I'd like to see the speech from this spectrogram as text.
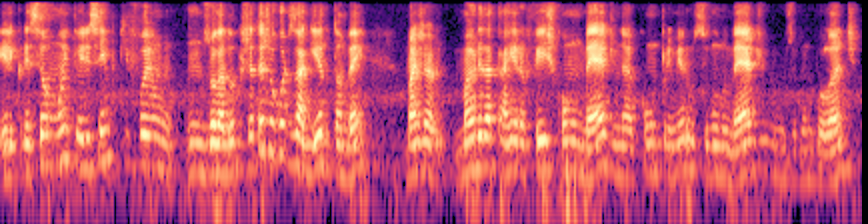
ele cresceu muito, ele sempre que foi um, um, jogador que já até jogou de zagueiro também, mas a maioria da carreira fez como médio, né, como primeiro segundo médio, um segundo volante.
